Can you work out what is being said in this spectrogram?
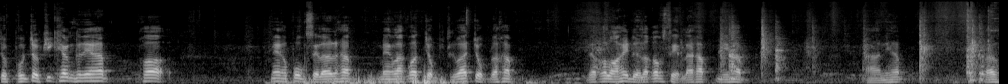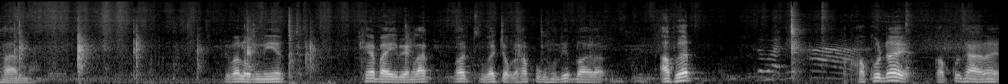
จบผมจบคลิปแค่นี้ครับเพราะแม่กระพงเสร็จแล้วนะครับ แมงลักก็จบถือว่าจบแล้วครับเดี๋ยวก็รอให้เดือดแล้วก็เสร็จแล้วครับนี่ครับ อ่านี่ครับเตาถ่าน หรือว่าลงนี้แค่ใบแมงลักก็ถือว่าจบแล้วครับปรุงเรียบร้อยแล้วเอาเพื่อนสวัสดีค่ะ ขอบคุณด้วยขอบคุณค่ะด้วย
